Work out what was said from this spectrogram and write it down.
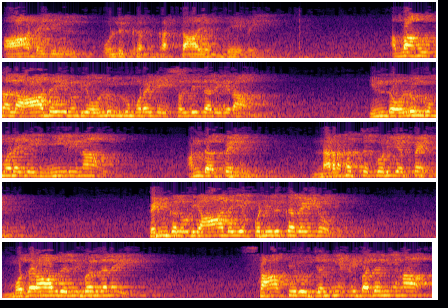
ஆடையில் ஒழுக்கம் கட்டாயம் தேவை. அல்லாஹு தால ஆடையினுடைய ஒழுங்குமுறையை சொல்லி தருகிறான். இந்த ஒழுங்குமுறையை மீறினால் அந்த பெண் நரகத்துக்குரிய பெண் பெண்களுடைய ஆடை எப்படி இருக்க வேண்டும்? முதலாவது நிபந்தனை சாத்திரு ஜன்ய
